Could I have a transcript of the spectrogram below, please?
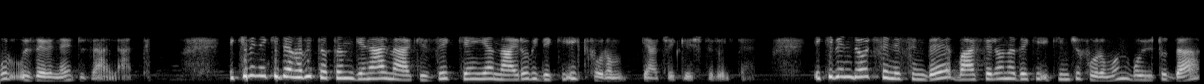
bu üzerine düzenlendi. 2002'de Habitat'ın genel merkezi Kenya Nairobi'deki ilk forum gerçekleştirildi. 2004 senesinde Barcelona'daki ikinci forumun boyutu da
